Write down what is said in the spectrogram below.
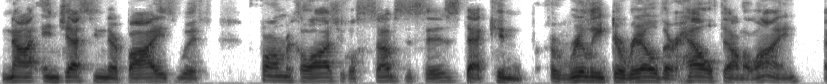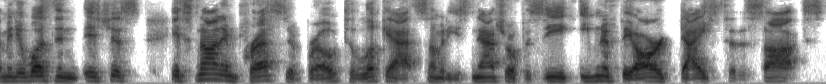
not ingesting their bodies with pharmacological substances that can really derail their health down the line. I mean, it wasn't, it's just, it's not impressive, bro, to look at somebody's natural physique, even if they are diced to the socks.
